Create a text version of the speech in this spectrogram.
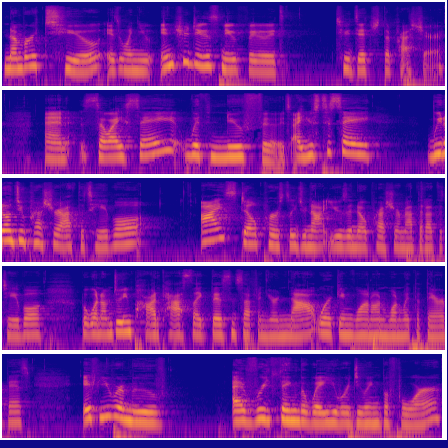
Number two is when you introduce new foods to ditch the pressure. And so I say with new foods, I used to say we don't do pressure at the table. I still personally do not use a no pressure method at the table. But when I'm doing podcasts like this and stuff, and you're not working one on one with a therapist, if you remove everything the way you were doing before,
